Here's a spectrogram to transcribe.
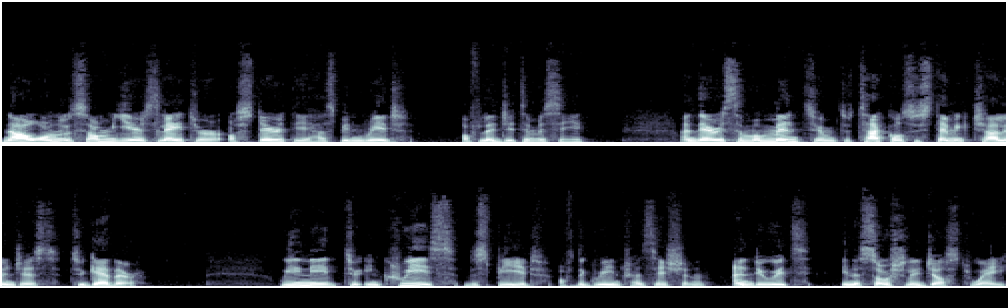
Now, only some years later, austerity has been rid of legitimacy, and there is a momentum to tackle systemic challenges together. We need to increase the speed of the green transition and do it in a socially just way.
